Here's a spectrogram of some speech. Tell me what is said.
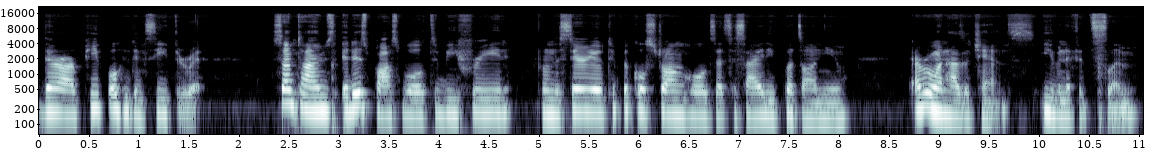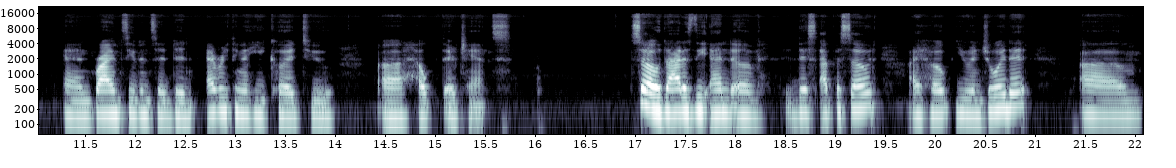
there are people who can see through it. Sometimes it is possible to be freed from the stereotypical strongholds that society puts on you. Everyone has a chance, even if it's slim. And Bryan Stevenson did everything that he could to uh, help their chance. So that is the end of this episode. I hope you enjoyed it. Um,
